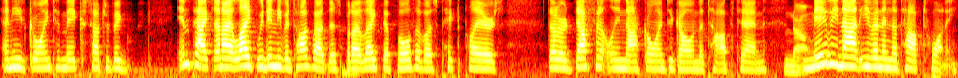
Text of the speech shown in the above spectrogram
and he's going to make such a big impact. And I like, we didn't even talk about this, but I like that both of us picked players that are definitely not going to go in the top 10. No. Maybe not even in the top 20.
